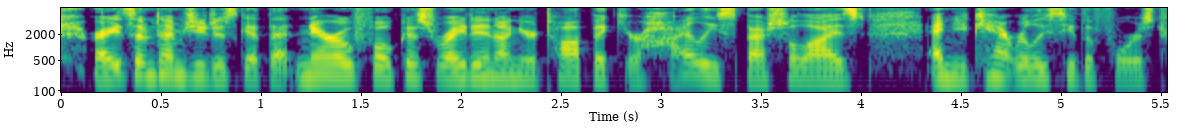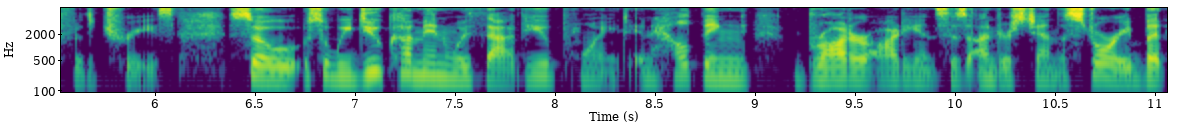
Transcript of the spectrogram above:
right? Sometimes you just get that narrow focus right in on your topic, you're highly specialized and you can't really see the forest for the trees. So so we do come in with that viewpoint in helping broader audiences understand the story, but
